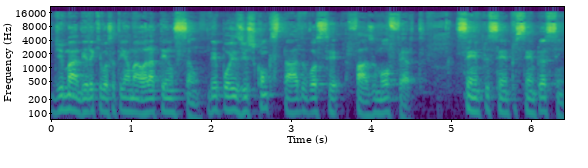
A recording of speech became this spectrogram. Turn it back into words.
de maneira que você tenha maior atenção. Depois disso conquistado, você faz uma oferta. Sempre, sempre, sempre assim.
